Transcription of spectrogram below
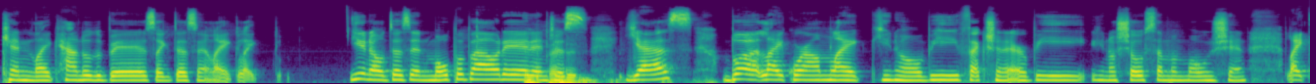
can like handle the biz like doesn't like like you know doesn't mope about it and just yes. But like where i'm like you know be affectionate or be you know show some emotion like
